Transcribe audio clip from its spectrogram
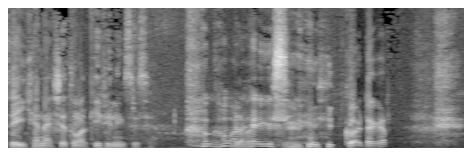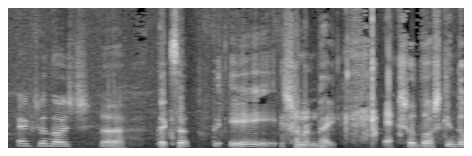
যে এইখানে এসে তোমার কি ফিলিংস হয়েছে? হয়ে কয় টাকার? একশো দশ। দেখছ? এ শোনেন ভাই একশো দশ কিন্তু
